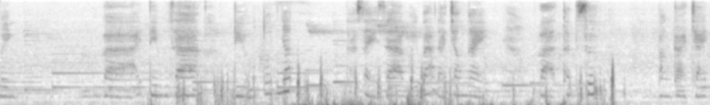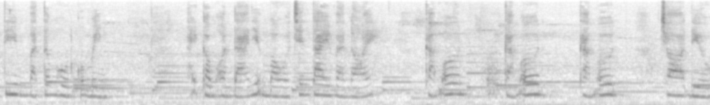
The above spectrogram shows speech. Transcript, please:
mình. Và hãy tìm ra điều tốt nhất đã xảy ra với bạn ở trong ngày. Và thật sự, bằng cả trái tim và tâm hồn của mình, hãy cầm hòn đá nhiệm màu ở trên tay và nói cảm ơn cảm ơn cảm ơn cho điều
